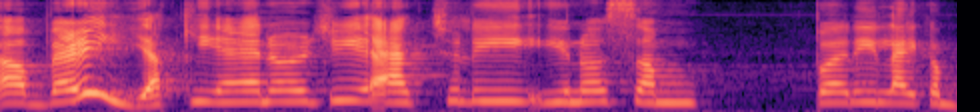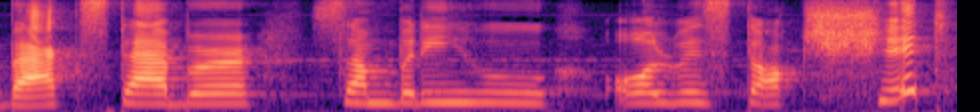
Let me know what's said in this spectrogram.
a very yucky energy actually you know somebody like a backstabber somebody who always talks shit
